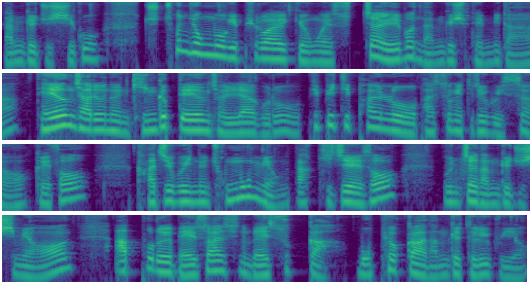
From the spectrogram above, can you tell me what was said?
남겨주시고 추천 종목이 필요할 경우에 숫자 1번 남겨주시면 됩니다. 대응 자료는 긴급 대응 전략으로 PPT 파일로 발송해 드리고 있어요. 그래서 가지고 있는 종목명 딱 기재해서 문자 남겨주시면 앞으로 매수할 수 있는 매수가, 목표가 남겨드리고요.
